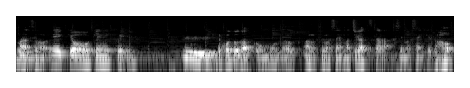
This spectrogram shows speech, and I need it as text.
まあその影響を受けにくいっうん。てことだと思うの、あのすいません、間違ってたらすいませんけど、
